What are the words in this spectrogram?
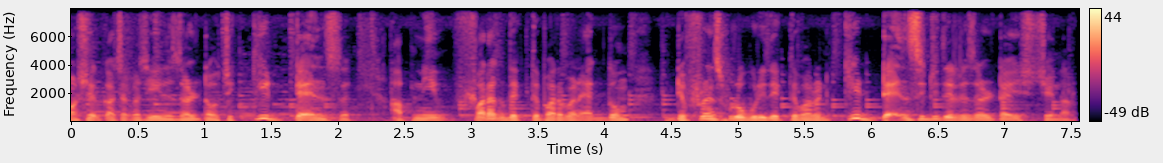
মাসের কাছাকাছি এই রেজাল্টটা হচ্ছে। কি ডেন্স আপনি ফারাক দেখতে পারবেন, একদম ডিফারেন্স পুরোপুরি দেখতে পারবেন কি ডেন্সিটিতে রেজাল্টটা এসছে এনার।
